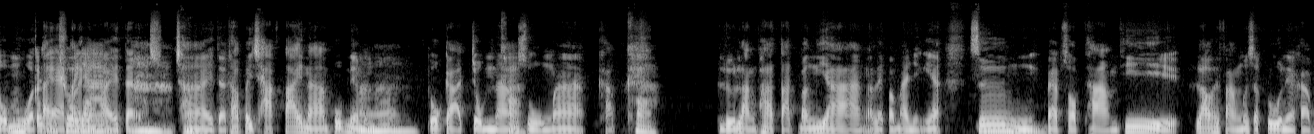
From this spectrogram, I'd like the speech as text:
ล้มหัวแตกอะไรกันไป แต่ใช่ แต่ถ้าไปชักใต้น้ำปุ๊บเนี่ยมันโอกาสจมน้ำสูงมากครับ หรือหลังผ่าตัดบางอย่างอะไรประมาณอย่างเงี้ย ซึ่งแบบสอบถามที่เล่าให้ฟังเมื่อสักครู่เนี่ยครับ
